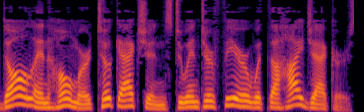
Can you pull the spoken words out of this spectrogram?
Dahl and Homer took actions to interfere with the hijackers,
